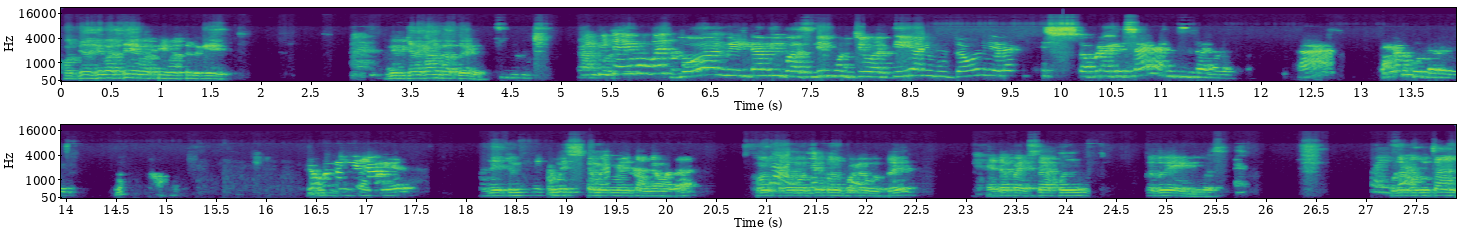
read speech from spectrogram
खुद जैसे बसते बसती मस्त लगी मी बिचारा काम करतोय. दोन मिनिटं बसली खुर्चीवरती आणि मुद्दाहून कपडा घेतलाय आणि तुम्ही तुम्हीच कमेंटमध्ये सांगा मला. कोण खरं बोलतोय कोण खोटं बोलतोय ह्याचा पैसा आपण करूया एक दिवस. पुन्हा बोलू सांग.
